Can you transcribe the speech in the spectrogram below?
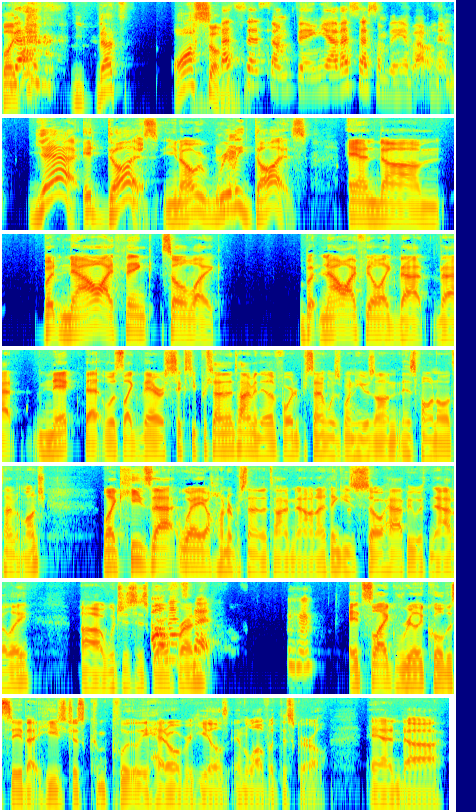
like that's awesome." That says something. Yeah, that says something about him. Yeah, it does. You know, it really does. And um but now I think so like but now I feel like that that Nick that was like there 60% of the time and the other 40% was when he was on his phone all the time at lunch. Like he's that way 100% of the time now and I think he's so happy with Natalie uh which is his Oh, girlfriend. that's good. hmm It's like really cool to see that he's just completely head over heels in love with this girl. And uh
